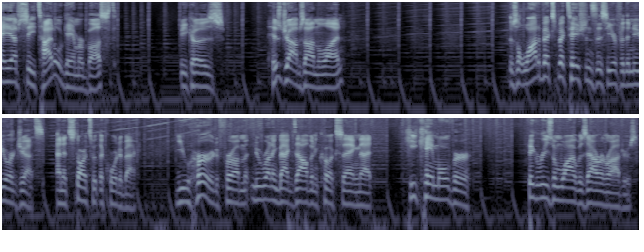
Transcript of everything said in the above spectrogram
AFC title game or bust because his job's on the line. There's a lot of expectations this year for the New York Jets, and it starts with the quarterback. You heard from new running back Dalvin Cook saying that he came over. Big reason why was Aaron Rodgers.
